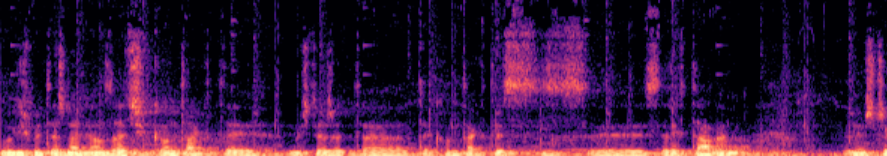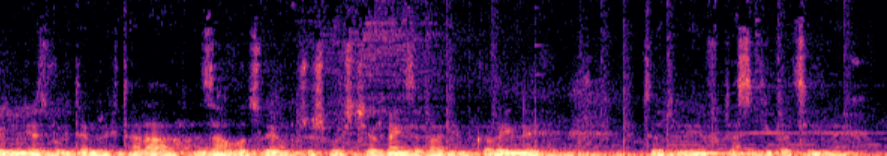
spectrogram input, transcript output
Mogliśmy też nawiązać kontakty. Myślę, że te, te kontakty z, z, z Rychtalem, e, szczególnie z wójtem Rychtala, zaowocują w przyszłości organizowaniem kolejnych turniejów klasyfikacyjnych.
